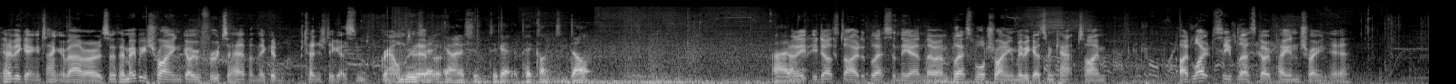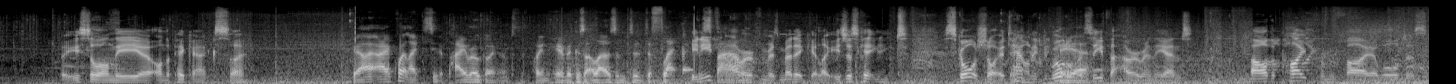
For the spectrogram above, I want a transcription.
Heavy getting a tank of arrows. If they maybe try and go through to heaven, they could potentially get some ground here. But, garnishing to get the pick onto Dot. And, and he, he does die to Bless in the end though, and Bless will try and maybe get some cat time. I'd like to see Bless go pain train here, but he's still on the uh, on the pickaxe, so yeah, I, I quite like to see the pyro going onto the point here because it allows him to deflect. he needs an arrow from his medic. Like he's just getting t- scorch shotted down. He will not receive that arrow in the end. Oh, the pipe from fire will just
